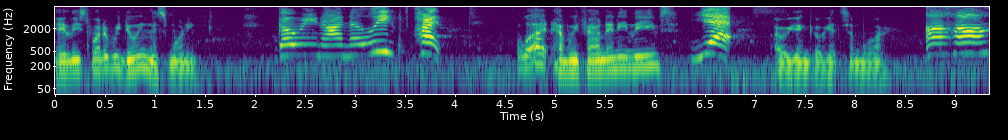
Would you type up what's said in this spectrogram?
Hey, Elyse, what are we doing this morning? Going on a leaf hunt. What? Have we found any leaves? Yes. Are we gonna go get some more? Uh-huh.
